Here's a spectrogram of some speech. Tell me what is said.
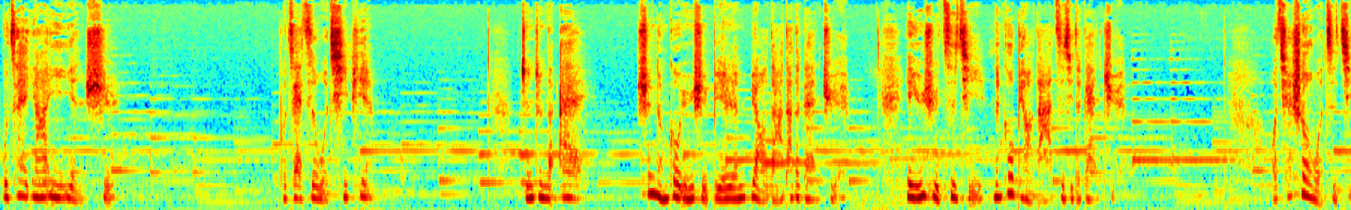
不再压抑掩饰，不再自我欺骗。真正的爱是能够允许别人表达他的感觉，也允许自己能够表达自己的感觉。我接受我自己。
